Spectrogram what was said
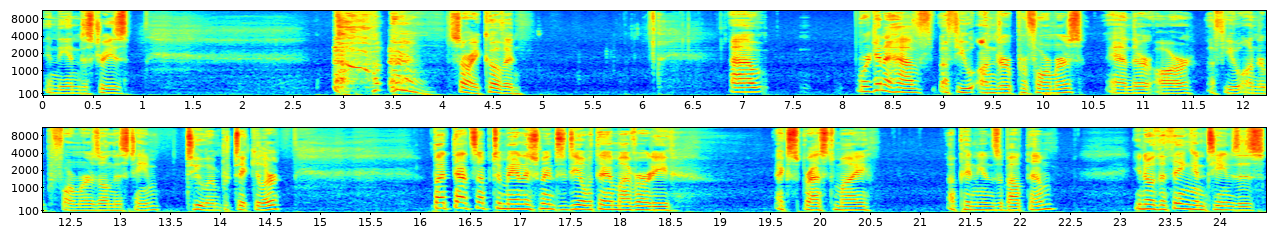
in the industries. Sorry, COVID. Uh, we're going to have a few underperformers, and there are a few underperformers on this team, two in particular. But that's up to management to deal with them. I've already expressed my opinions about them. You know, the thing in teams is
